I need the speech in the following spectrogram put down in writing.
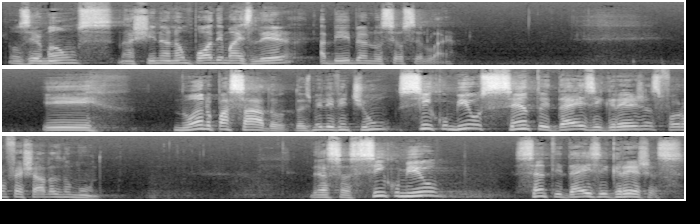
Então, os irmãos na China não podem mais ler a Bíblia no seu celular. E no ano passado, 2021, 5.110 igrejas foram fechadas no mundo. Dessas 5.000, 110 igrejas.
